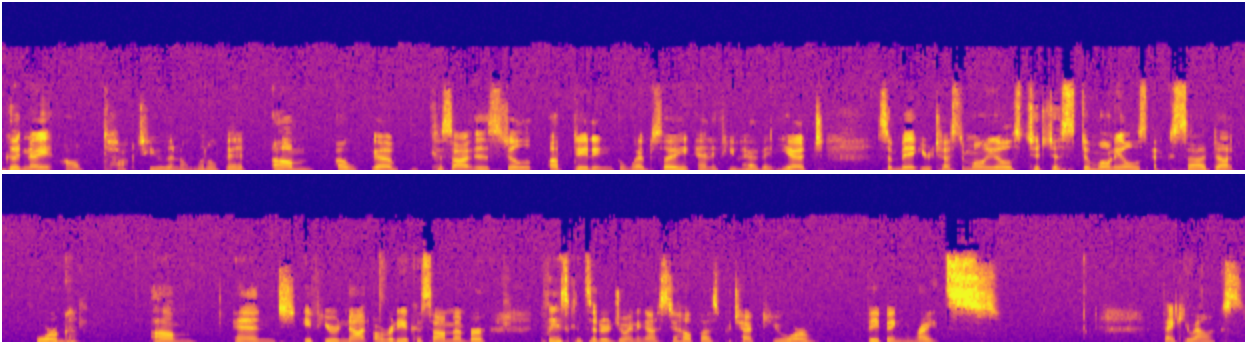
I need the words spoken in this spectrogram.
good night. I'll talk to you in a little bit. Um, oh, uh, CASAA is still updating the website, and if you haven't yet, submit your testimonials to testimonials at CASAA.org. Um, and if you're not already a CASAA member, please consider joining us to help us protect your vaping rights. Thank you, Alex.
